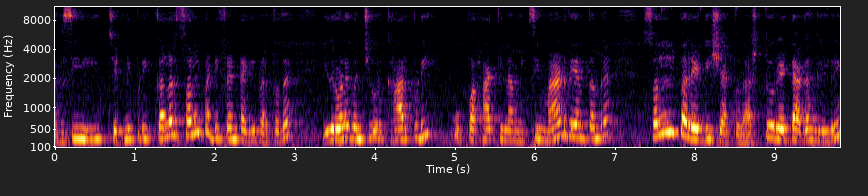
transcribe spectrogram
ಅಗಸಿ ಚಟ್ನಿ ಪುಡಿ ಕಲರ್ ಸ್ವಲ್ಪ ಡಿಫ್ರೆಂಟಾಗಿ ಬರ್ತದೆ. ಇದರೊಳಗೆ ಒಂಚೂರು ಖಾರ ಪುಡಿ, ಉಪ್ಪು ಹಾಕಿ ನಾ ಮಿಕ್ಸಿ ಮಾಡಿದೆ ಅಂತಂದ್ರೆ ಸ್ವಲ್ಪ ರೆಡ್ಡಿಶ್ ಆಗ್ತದೆ. ಅಷ್ಟು ರೆಡ್ ಆಗಂಗಿಲ್ಲ ರೀ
